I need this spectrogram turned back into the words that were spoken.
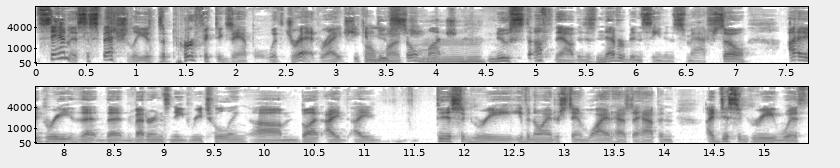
Samus, especially, is a perfect example with Dread. Right, she can So do much. so much Mm-hmm. new stuff now that has never been seen in Smash. So I agree that that veterans need retooling, um, but I, I disagree. Even though I understand why it has to happen, I disagree with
